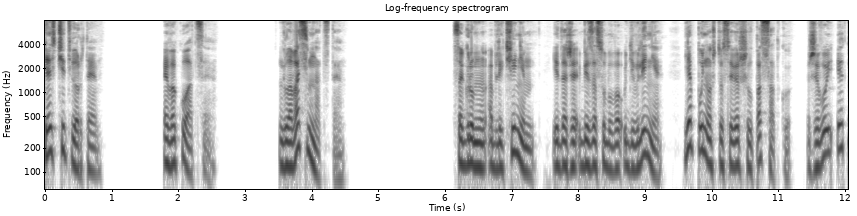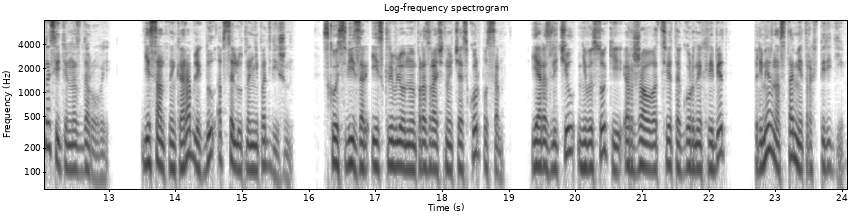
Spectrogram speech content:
Часть 4. Эвакуация. Глава 17. С огромным облегчением и даже без особого удивления я понял, что совершил посадку, живой и относительно здоровый. Десантный кораблик был абсолютно неподвижен. Сквозь визор и искривленную прозрачную часть корпуса я различил невысокий ржавого цвета горный хребет примерно в 100 метрах впереди.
